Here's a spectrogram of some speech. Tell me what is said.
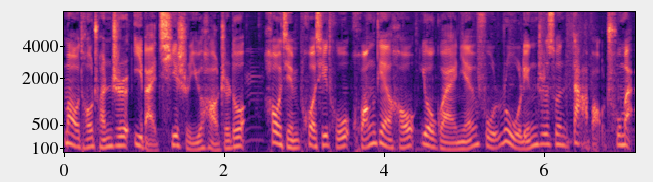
冒头船只一百七十余号之多。后仅破其图黄殿侯诱拐年富入陵之孙大宝出卖，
